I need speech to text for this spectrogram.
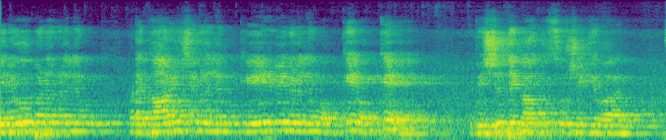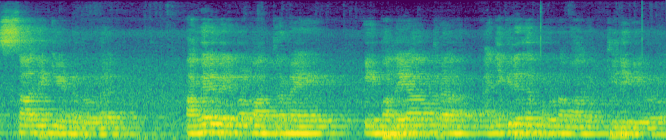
നിരൂപണങ്ങളിലും നമ്മുടെ കാഴ്ചകളിലും കേൾവികളിലും ഒക്കെ ഒക്കെ വിശുദ്ധി കാത്തു സൂക്ഷിക്കുവാൻ സാധിക്കേണ്ടതുണ്ട്. അങ്ങനെ വരുമ്പോൾ മാത്രമേ ഈ പദയാത്ര അനുഗ്രഹപൂർണമായി തിരികെയുള്ളൂ.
